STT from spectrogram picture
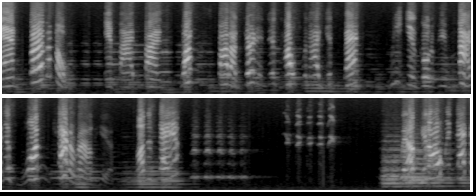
And furthermore, if I find one spot of dirt in this house when I get back, we is going to be minus one cat around here. Understand? Well, get on with that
